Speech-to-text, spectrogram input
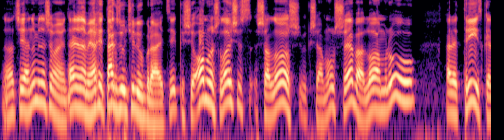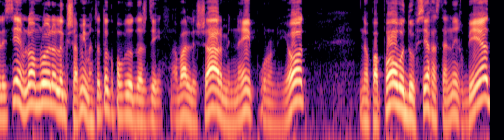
Значит, ну мы шамаем. Тайна нами, ахи также учили в Брайте, кши омру шалош, кши амру шева, ло амру, Сказали три, сказали семь, ло амру эло легшамим. Это только по поводу дождей. Аваль шар, миней, пуруньот. Но по поводу всех остальных бед,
